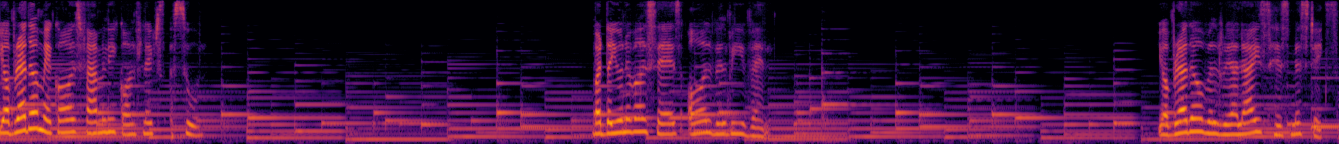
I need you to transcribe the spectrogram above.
Your brother may cause family conflicts soon. But the universe says all will be well. Your brother will realize his mistakes.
